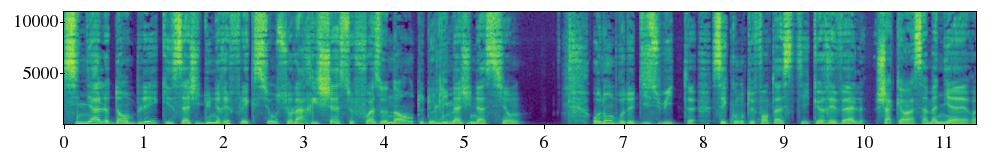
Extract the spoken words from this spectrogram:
signale d'emblée qu'il s'agit d'une réflexion sur la richesse foisonnante de l'imagination. Au nombre de 18, ces contes fantastiques révèlent, chacun à sa manière,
